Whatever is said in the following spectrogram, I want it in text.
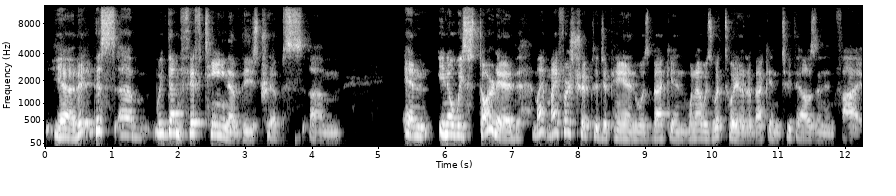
Yeah, this, um, we've done 15 of these trips. Um, and, you know, we started, my, my first trip to Japan was back in, when I was with Toyota back in 2005, I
